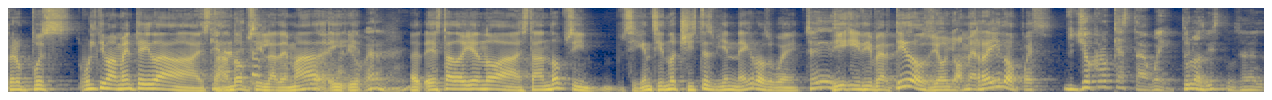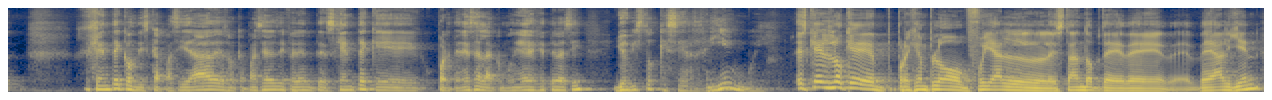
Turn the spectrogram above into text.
Pero pues últimamente he ido a stand-ups y la demás. y- verga, he estado yendo a stand-ups y siguen siendo chistes bien negros, güey. Sí, y, sí, y divertidos. Yo, yo me he reído, pues. Yo creo que hasta, güey, tú lo has visto, o sea, gente con discapacidades o capacidades diferentes, gente que pertenece a la comunidad LGTB así, yo he visto que se ríen, güey. Es que es lo que, por ejemplo, fui al stand-up de, de- de- de alguien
